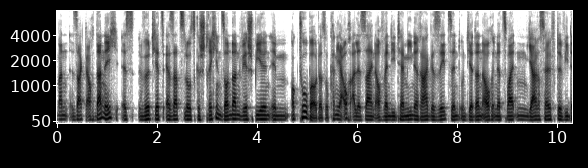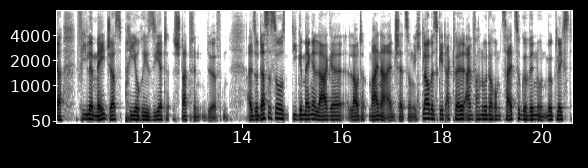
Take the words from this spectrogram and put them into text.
Man sagt auch dann nicht, es wird jetzt ersatzlos gestrichen, sondern wir spielen im Oktober oder so. Kann ja auch alles sein, auch wenn die Termine rar gesät sind und ja dann auch in der zweiten Jahreshälfte wieder viele Majors priorisiert stattfinden dürften. Also das ist so die Gemengelage laut meiner Einschätzung. Ich glaube, es geht aktuell einfach nur darum, Zeit zu gewinnen und möglichst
